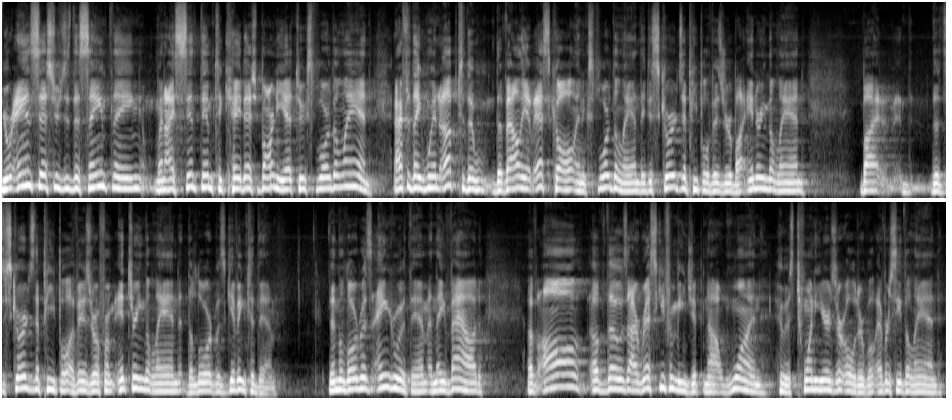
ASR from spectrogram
Your ancestors did the same thing when I sent them to Kadesh Barnea to explore the land. After they went up to the, the valley of Eshcol and explored the land, they discouraged the people of Israel by entering the land, by the discouraged the people of Israel from entering the land the Lord was giving to them. Then the Lord was angry with them, and they vowed, Of all of those I rescued from Egypt, not one who is 20 years or older will ever see the land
